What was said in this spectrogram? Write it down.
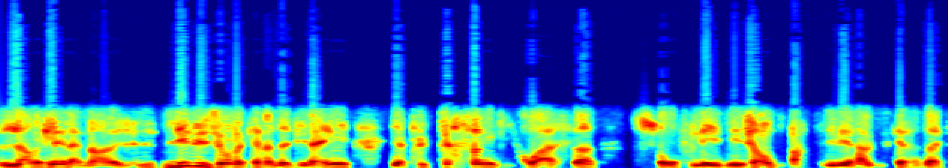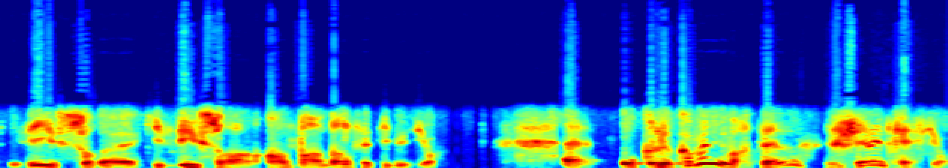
L'anglais, l'illusion d'un Canada bilingue, il n'y a plus personne qui croit à ça, sauf les, gens du Parti libéral du Canada qui vivent sur, euh, qui vivent sur en, en vendant cette illusion. Euh, le commun des mortels, j'ai l'impression,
